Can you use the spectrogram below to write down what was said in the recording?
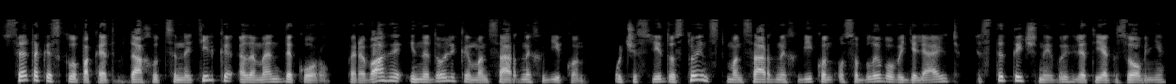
Все-таки склопакет в даху це не тільки елемент декору, переваги і недоліки мансардних вікон. У числі достоїнств мансардних вікон особливо виділяють естетичний вигляд як зовні,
